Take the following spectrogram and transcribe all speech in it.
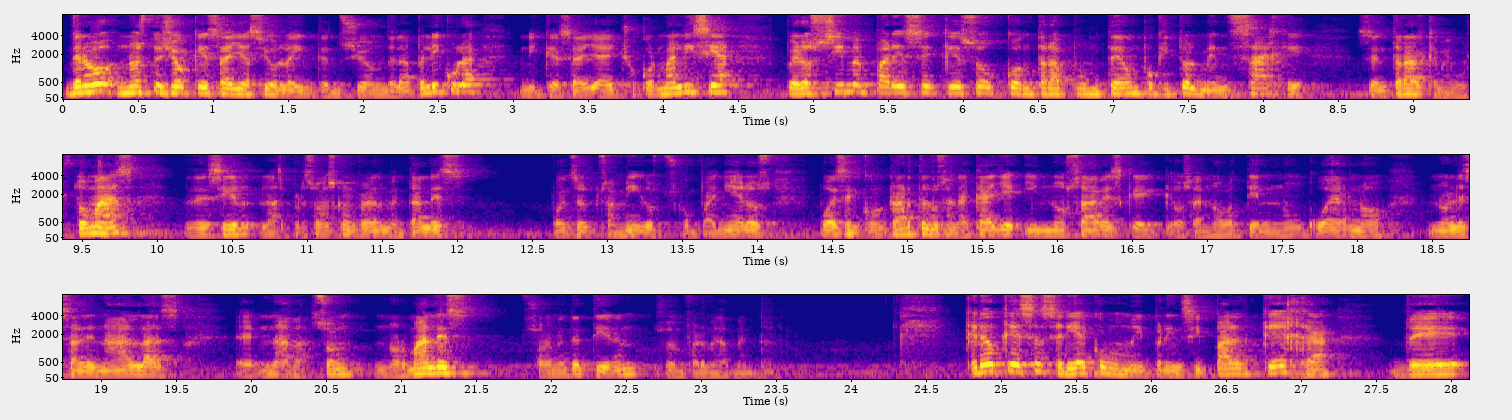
De nuevo, no estoy seguro que esa haya sido la intención de la película, ni que se haya hecho con malicia, pero sí me parece que eso contrapuntea un poquito el mensaje central que me gustó más, decir, las personas con enfermedades mentales pueden ser tus amigos, tus compañeros, puedes encontrártelos en la calle y no sabes que, o sea, no tienen un cuerno, no les salen alas, eh, nada, son normales, solamente tienen su enfermedad mental. Creo que esa sería como mi principal queja de eh,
